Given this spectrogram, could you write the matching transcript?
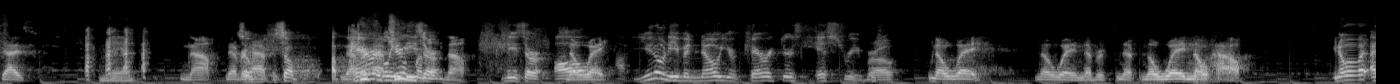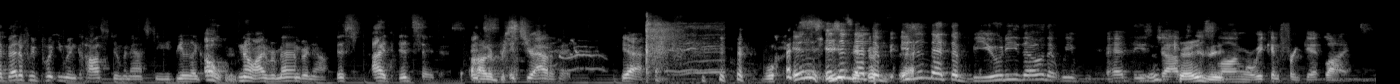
guys? Man. No, never so, happened. so Never apparently happened. these are no, these are all. No way. You don't even know your character's history, bro. no way, no way, never, ne- no way, no how. You know what? I bet if we put you in costume and asked you, you'd be like, "Oh no, I remember now. This I did say this. It's, 100%. it's you're out of it." Yeah. What Isn't, isn't that the was that? isn't that the beauty though that we've had these That's jobs crazy. this long where we can forget lines?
